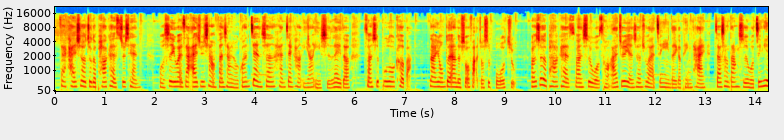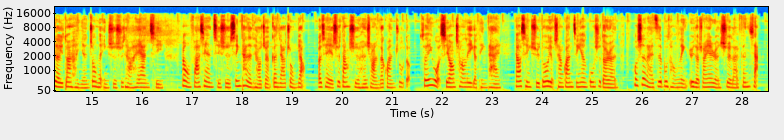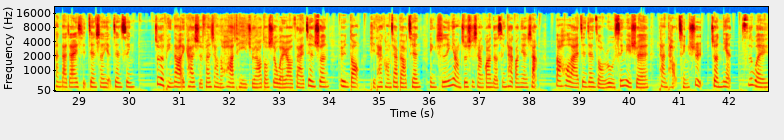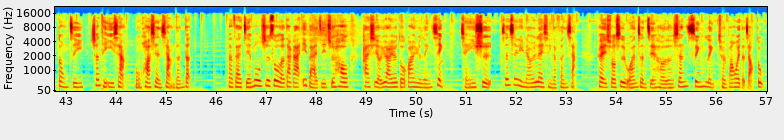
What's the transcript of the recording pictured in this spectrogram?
在开设这个 Podcast 之前，我是一位在 IG 上分享有关健身和健康营养饮食类的，算是部落客吧。那用对岸的说法就是博主。而这个 Podcast 算是我从 IG 延伸出来经营的一个平台，加上当时我经历了一段很严重的饮食失调黑暗期，让我发现其实心态的调整更加重要，而且也是当时很少人在关注的。所以我希望创立一个平台，邀请许多有相关经验故事的人，或是来自不同领域的专业人士来分享，和大家一起健身也健心。这个频道一开始分享的话题，主要都是围绕在健身、运动、体态框架标签、饮食营养知识相关的心态观念上，到后来渐渐走入心理学，探讨情绪、正念、思维、动机、身体意象、文化现象等等。那在节目制作了大概一百集之后，开始有越来越多关于灵性、潜意识、身心灵疗愈类型的分享，可以说是完整结合了身心灵全方位的角度。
